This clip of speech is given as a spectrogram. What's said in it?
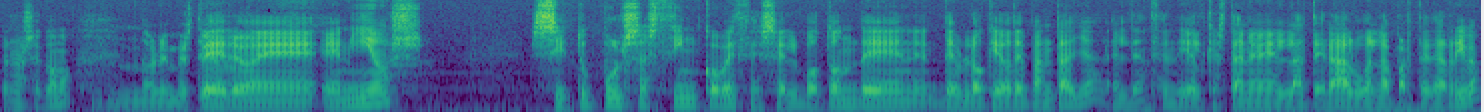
pero no sé cómo. No lo investigo. Pero eh, en iOS, si tú pulsas cinco veces el botón de, de bloqueo de pantalla, el de encendido, el que está en el lateral o en la parte de arriba,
